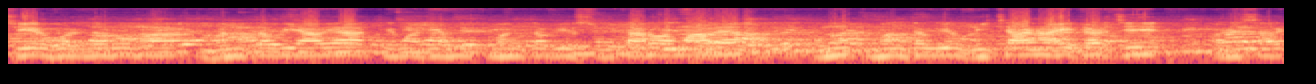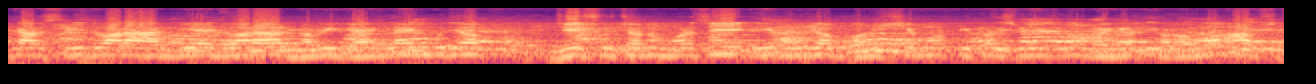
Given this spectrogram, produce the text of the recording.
શેર હોલ્ડરોના મંતવ્ય આવ્યા, તેમાંથી અમુક મંતવ્યો સ્વીકારવામાં આવ્યા, અમુક મંતવ્યો વિચારણા હેઠળ છે. અને સરકાર શ્રી દ્વારા, આરબીઆઈ દ્વારા નવી ગાઈડલાઇન મુજબ જે સૂચનો મળશે, એ મુજબ ભવિષ્યમાં પીપલ્સ બેંકનો વહીવટ કરવામાં આવશે.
